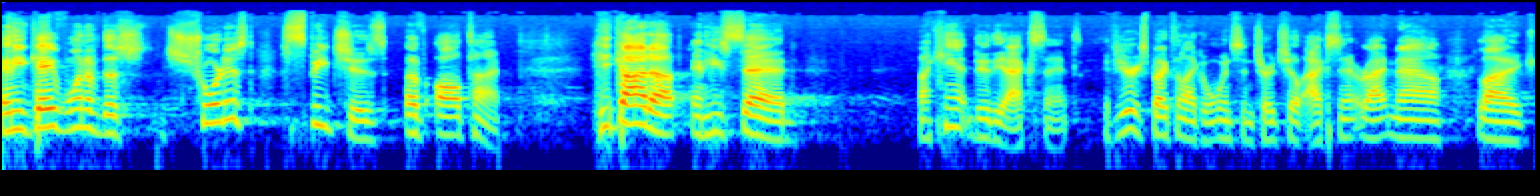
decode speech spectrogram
And he gave one of the s- shortest speeches of all time. He got up and he said, I can't do the accent. If you're expecting like a Winston Churchill accent right now, like,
